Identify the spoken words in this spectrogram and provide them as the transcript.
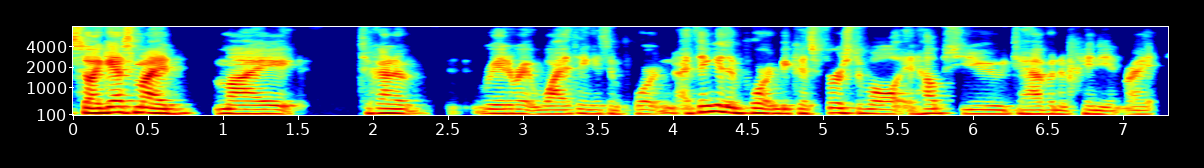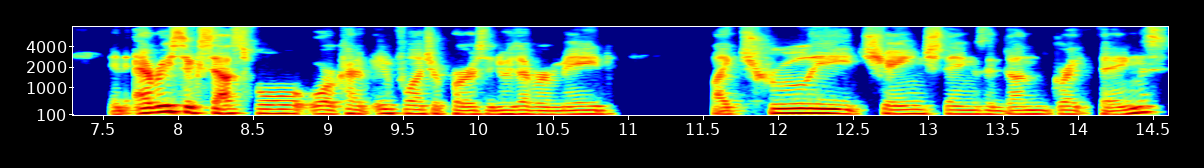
so I guess my my to kind of reiterate why I think it's important. I think it's important because first of all, it helps you to have an opinion, right? And every successful or kind of influential person who's ever made like truly changed things and done great things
